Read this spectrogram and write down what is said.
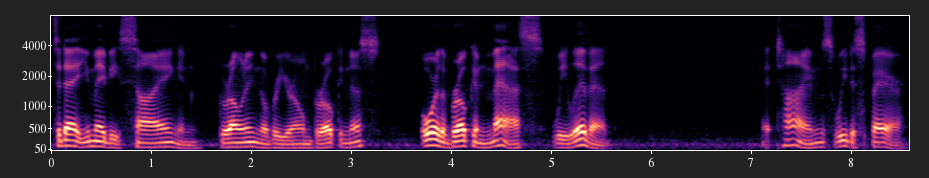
Today, you may be sighing and groaning over your own brokenness or the broken mess we live in. At times, we despair,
